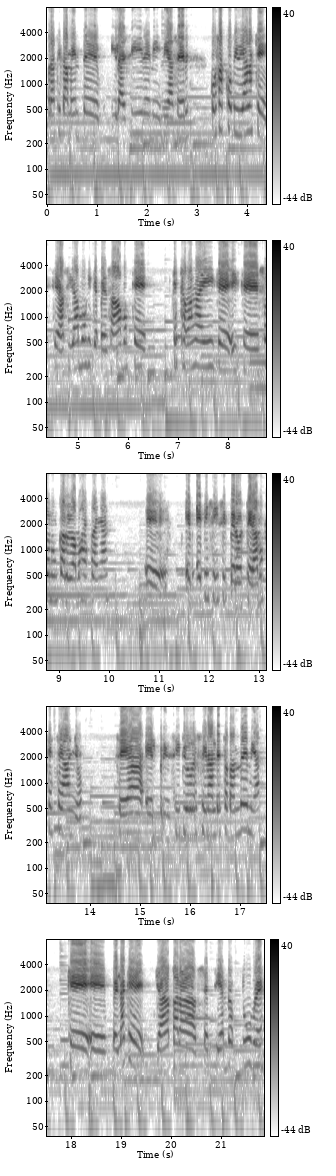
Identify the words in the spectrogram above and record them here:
prácticamente ir al cine ni, ni hacer cosas cotidianas que, que hacíamos y que pensábamos que que estaban ahí que, y que eso nunca lo íbamos a extrañar. Eh, es, difícil, pero esperamos que este año sea el principio del final de esta pandemia, que eh, verdad que ya para septiembre, octubre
